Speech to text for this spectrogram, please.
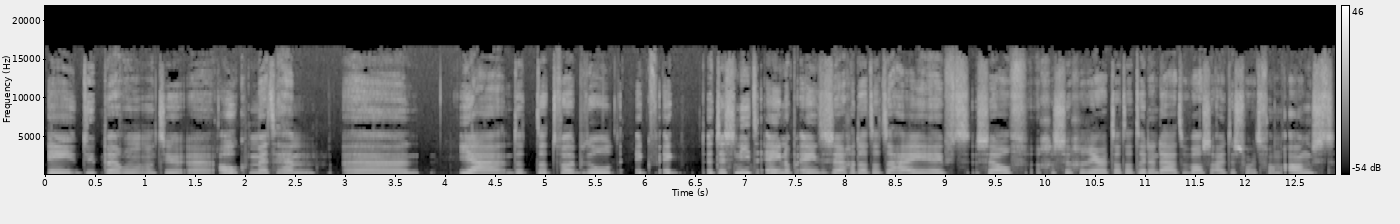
Et Duperron natuurlijk eh, ook met hem. Eh, ja, dat, dat wel- ik bedoel, ik, ik, het is niet één op één te zeggen dat het, hij heeft zelf gesuggereerd dat dat inderdaad was uit een soort van angst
